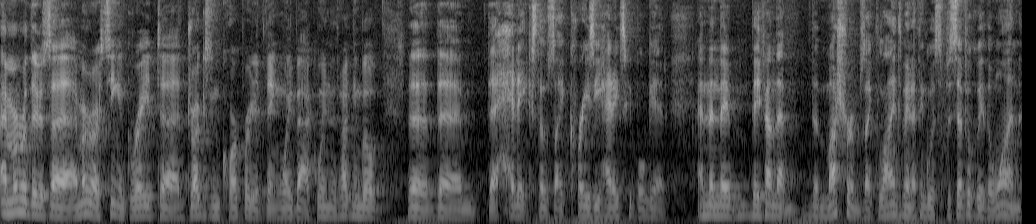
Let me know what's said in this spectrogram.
I remember there's a, I remember seeing a great uh, Drugs Incorporated thing way back when they're talking about the the the headaches, those like crazy headaches people get, and then they they found that the mushrooms, like lion's mane, I think was specifically the one,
